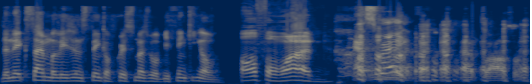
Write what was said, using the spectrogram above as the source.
the next time Malaysians think of Christmas, we'll be thinking of All-4-One. That's right. That's awesome.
